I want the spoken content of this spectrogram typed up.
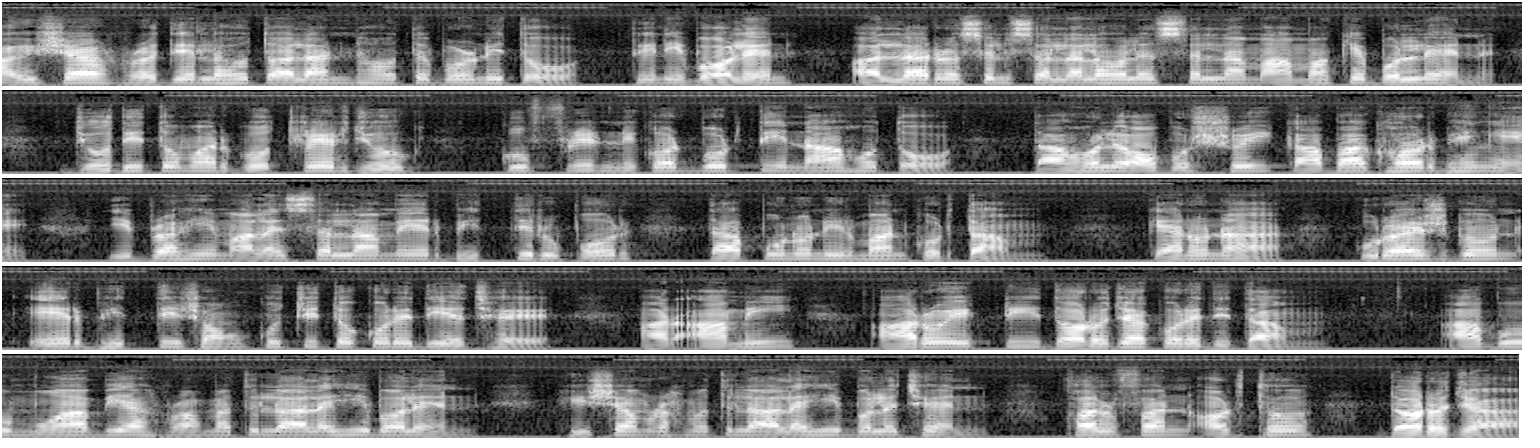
আয়সা হ্রদিয়াল্লাহ তাল্লাহ্ন হতে বর্ণিত। তিনি বলেন আল্লাহ রসুল সাল্লাহ আলাইসাল্লাম আমাকে বললেন, যদি তোমার গোত্রের যুগ কুফরির নিকটবর্তী না হতো, তাহলে অবশ্যই কাবা ঘর ভেঙে ইব্রাহিম আলাইসাল্লামের ভিত্তির উপর তা পুনর্নির্মাণ করতাম। কেননা কুরাইশগণ এর ভিত্তি সংকুচিত করে দিয়েছে, আর আমি আরও একটি দরজা করে দিতাম। আবু মুয়াবিয়াহ রহমতুল্লা আলাহি বলেন হিসাম রহমতুল্লা আলাহি বলেছেন, খলফান অর্থ দরজা।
